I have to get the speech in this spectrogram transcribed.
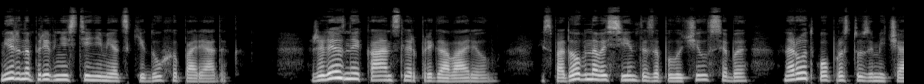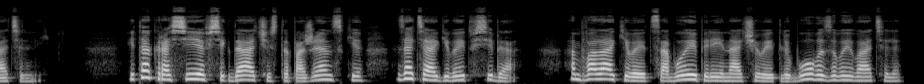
мирно привнести немецкий дух и порядок. Железный канцлер приговаривал, из подобного синтеза получился бы народ попросту замечательный. Итак, Россия всегда чисто по-женски затягивает в себя, обволакивает собой и переиначивает любого завоевателя,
